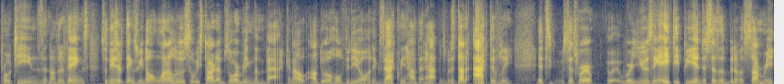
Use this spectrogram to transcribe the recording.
proteins and other things. So these are things we don't want to lose, so we start absorbing them back. And I'll, I'll do a whole video on exactly how that happens, but it's done actively. It's since we're we're using ATP, and just as a bit of a summary,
